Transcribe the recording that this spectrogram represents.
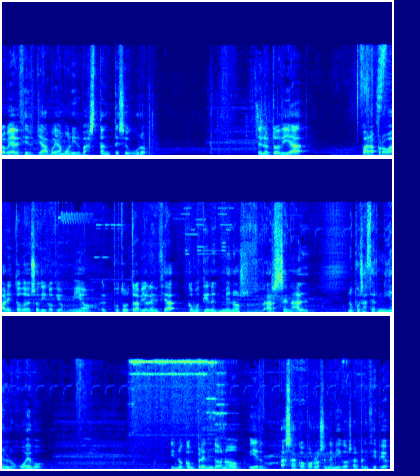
lo voy a decir ya, voy a morir bastante seguro. El otro día, para probar y todo eso, digo, Dios mío, el puto ultraviolencia, como tienes menos arsenal, no puedes hacer ni el huevo. Y no comprendo no ir a saco por los enemigos al principio.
